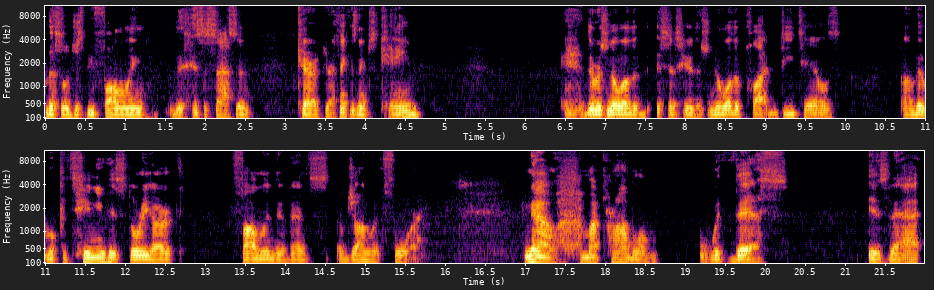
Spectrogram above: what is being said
this will just be following the, his assassin character. I think his name's Caine. There was no other. It says here there's no other plot details. Um, it will continue his story arc following the events of John Wick 4. Now, my problem with this is that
